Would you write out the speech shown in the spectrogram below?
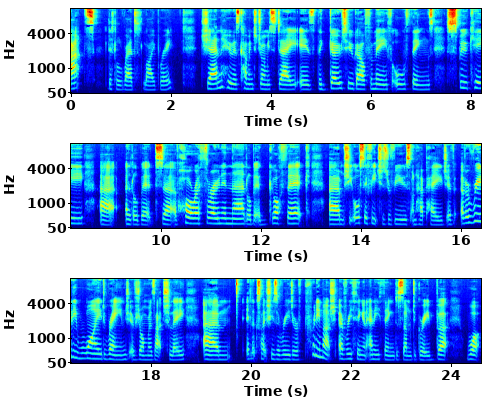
at Little Red Library. Jen, who is coming to join me today, is the go to girl for me for all things spooky, uh, a little bit uh, of horror thrown in there, a little bit of gothic. Um, she also features reviews on her page of, of a really wide range of genres, actually. Um, it looks like she's a reader of pretty much everything and anything to some degree, but what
